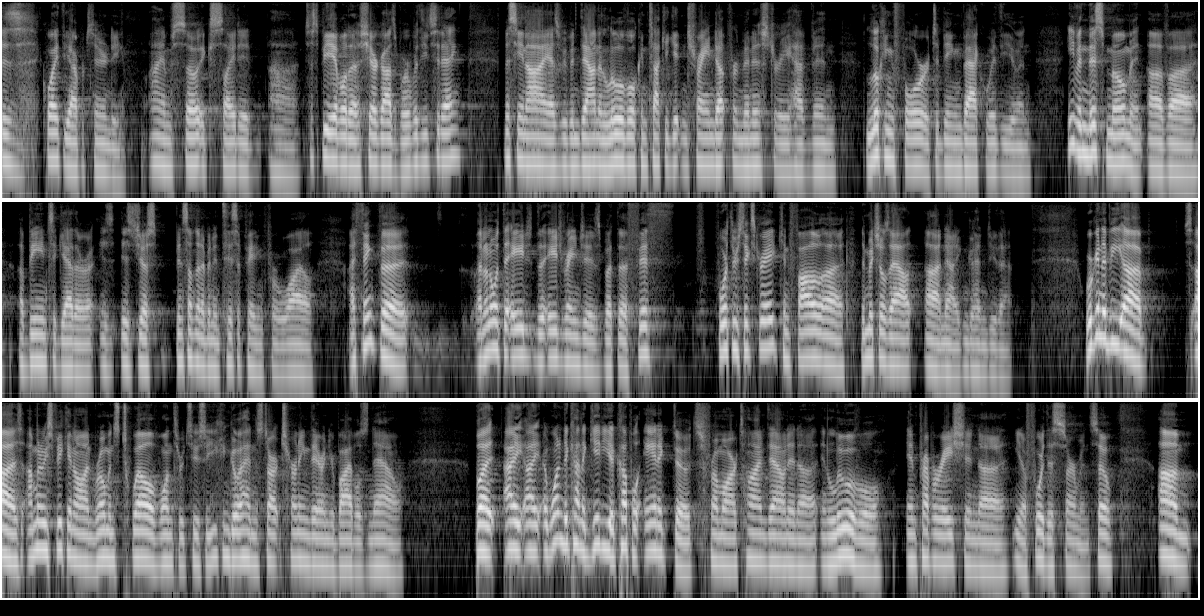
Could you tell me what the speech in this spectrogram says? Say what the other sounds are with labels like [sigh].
is quite the opportunity. I am so excited uh, just to be able to share God's word with you today. Missy and I, as we've been down in Louisville, Kentucky, getting trained up for ministry, have been looking forward to being back with you. And even this moment of, uh, of being together is, is just been something I've been anticipating for a while. I think the, I don't know what the age, the age range is, but the fifth, fourth through sixth grade can follow uh, the Mitchells out uh, now. You can go ahead and do that. We're going to be uh, I'm going to be speaking on Romans 12, 1 through 2, so you can go ahead and start turning there in your Bibles now. But I, I, I wanted to kind of give you a couple anecdotes from our time down in, uh, in Louisville in preparation uh, you know, for this sermon. So, um,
